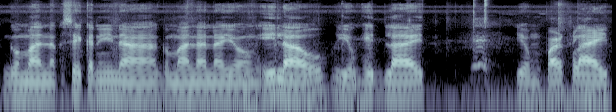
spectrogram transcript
gumana kasi kanina gumana na yung ilaw yung headlight yung park light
